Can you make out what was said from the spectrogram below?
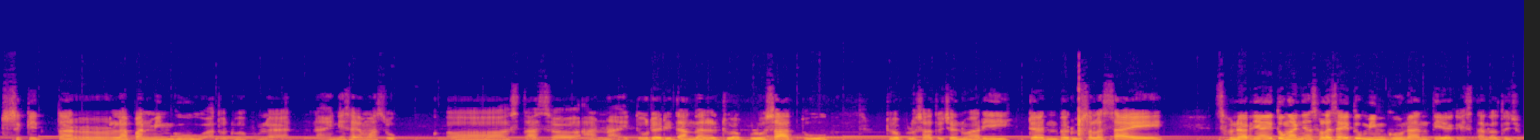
sekitar 8 minggu atau dua bulan nah ini saya masuk uh, stase anak itu dari tanggal 21 21 Januari dan baru selesai sebenarnya hitungannya selesai itu minggu nanti ya guys. Tanggal 17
